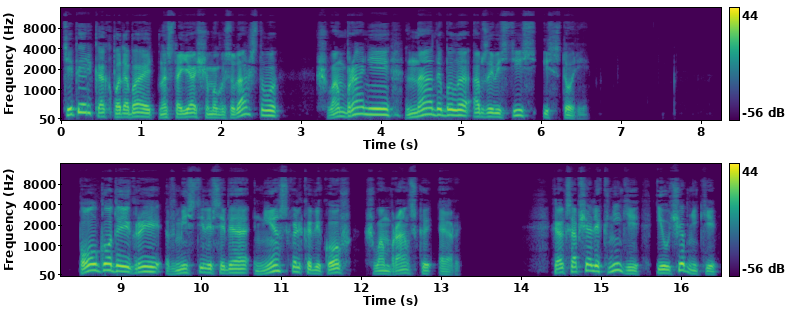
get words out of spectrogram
Теперь, как подобает настоящему государству, Швамбрании надо было обзавестись историей. Полгода игры вместили в себя несколько веков швамбранской эры. Как сообщали книги и учебники,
